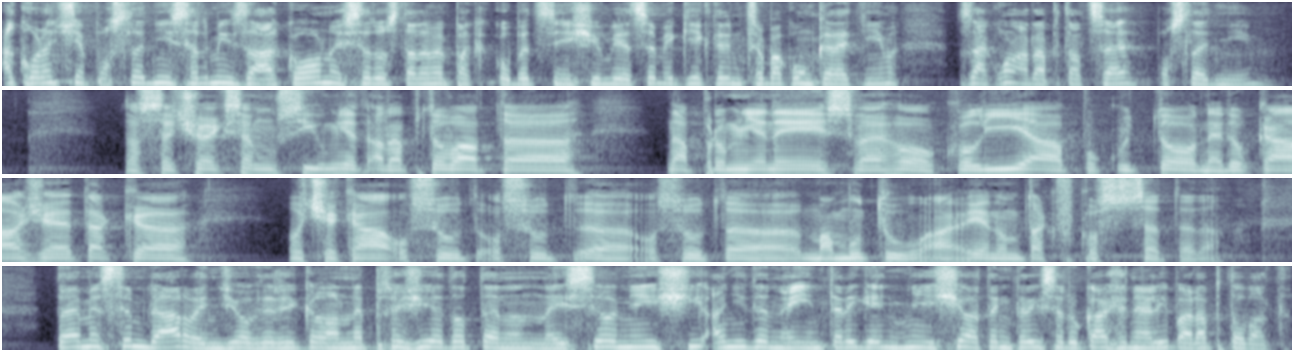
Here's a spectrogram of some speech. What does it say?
A konečně poslední sedmý zákon, než se dostaneme pak k obecnějším věcem i k některým třeba konkrétním, zákon adaptace, poslední. Zase člověk se musí umět adaptovat eh, na proměny svého okolí a pokud to nedokáže, tak eh, ho čeká osud, osud, eh, osud mamutů a jenom tak v kostce teda. To je, myslím, Darwin, že, který říkal, nepřežije to ten nejsilnější, ani ten nejinteligentnější, ale ten, který se dokáže nejlíp adaptovat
